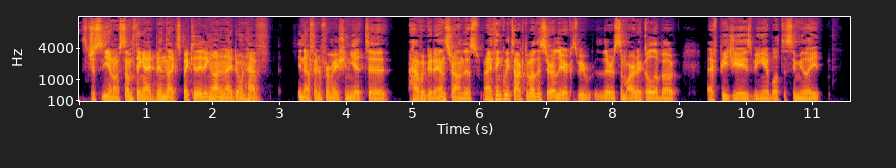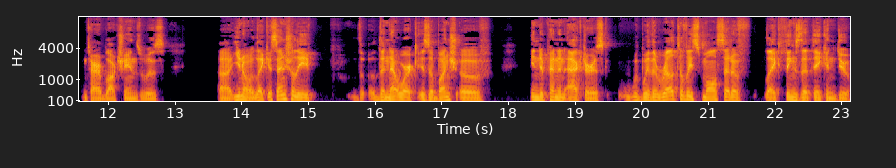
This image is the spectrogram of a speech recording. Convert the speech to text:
It's just you know something I'd been like speculating on, and I don't have enough information yet to have a good answer on this. And I think we talked about this earlier because we there was some article about FPGAs being able to simulate entire blockchains. Was uh, you know like essentially the, the network is a bunch of independent actors w- with a relatively small set of like things that they can do.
